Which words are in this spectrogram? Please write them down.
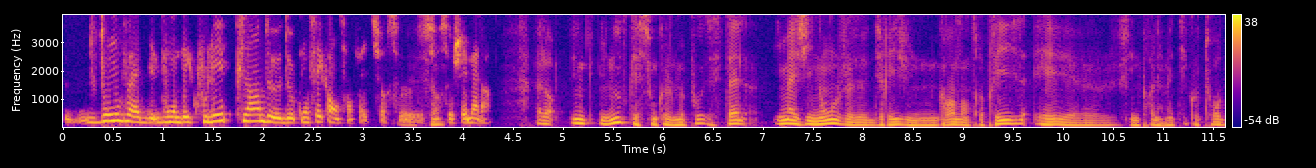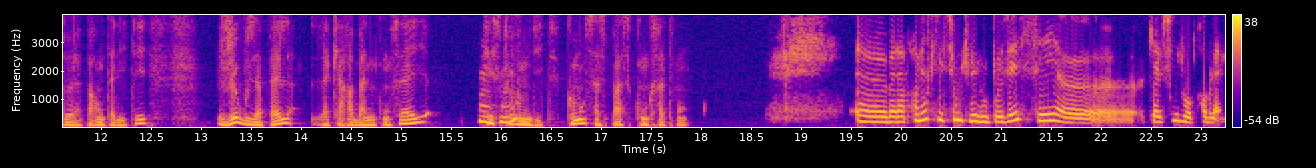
dont va, vont découler plein de, de, conséquences en fait sur ce, sur ce schéma-là. Alors, une, une, autre question que je me pose, Estelle, imaginons, je dirige une grande entreprise et euh, j'ai une problématique autour de la parentalité. Je vous appelle, la Caravane Conseil. Qu'est-ce que mmh. vous me dites? Comment ça se passe concrètement? Euh, bah, La première question que je vais vous poser, c'est euh, quels sont vos problèmes?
